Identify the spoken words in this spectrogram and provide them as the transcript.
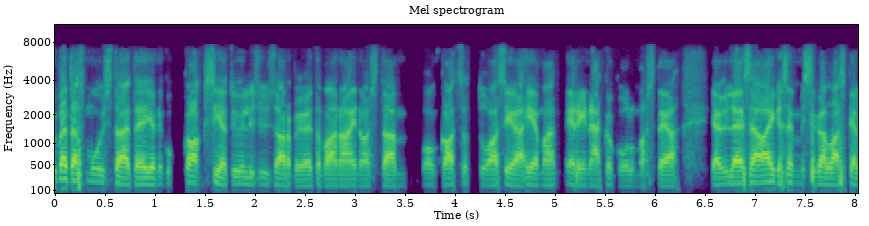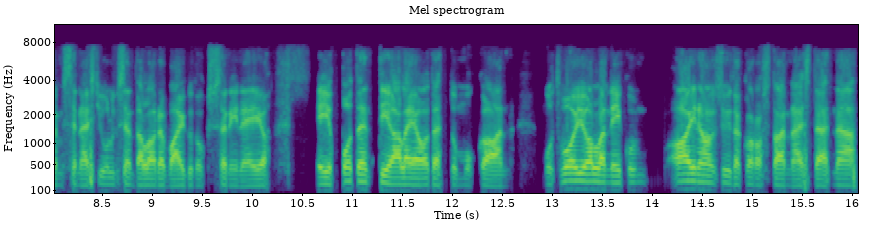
hyvä tässä muistaa, että ei ole niin kaksia työllisyysarvioita, vaan ainoastaan on katsottu asiaa hieman eri näkökulmasta. Ja, ja yleensä aikaisemmissakaan laskelmissa näissä julkisen talouden vaikutuksissa niin ei ole, ei ole potentiaaleja otettu mukaan, mutta voi olla niin kuin aina on syytä korostaa näistä, että nämä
